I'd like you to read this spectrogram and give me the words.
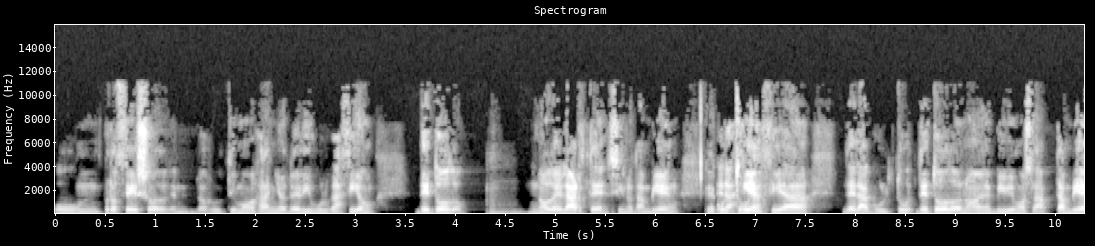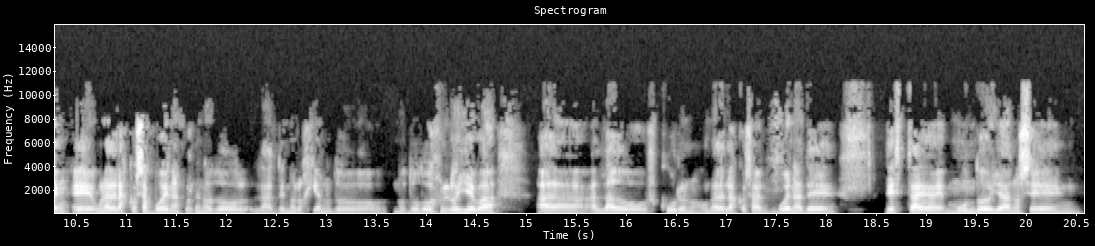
un proceso en los últimos años de divulgación de todo no del arte, sino también de la ciencia, de la cultura, de todo, ¿no? Eh, vivimos también eh, una de las cosas buenas, porque no todo, la tecnología no todo, no todo lo lleva al lado oscuro, ¿no? Una de las cosas buenas de, este mundo, ya no sé, en,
